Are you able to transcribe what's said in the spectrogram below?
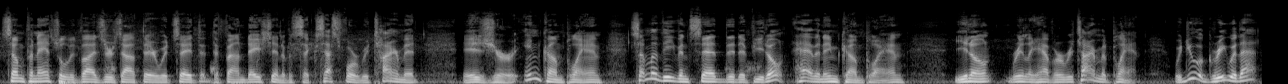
Some financial advisors out there would say that the foundation of a successful retirement is your income plan. Some have even said that if you don't have an income plan, you don't really have a retirement plan. Would you agree with that?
